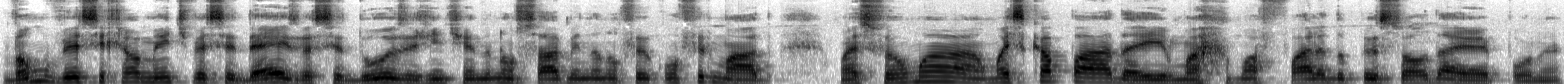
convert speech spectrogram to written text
Vamos ver se realmente vai ser 10, vai ser 12, a gente ainda não sabe, ainda não foi confirmado. Mas foi uma, uma escapada aí, uma, uma falha do pessoal da Apple, né?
